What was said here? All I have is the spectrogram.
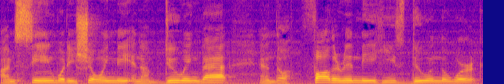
I'm seeing what He's showing me, and I'm doing that. And the Father in me, He's doing the work.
